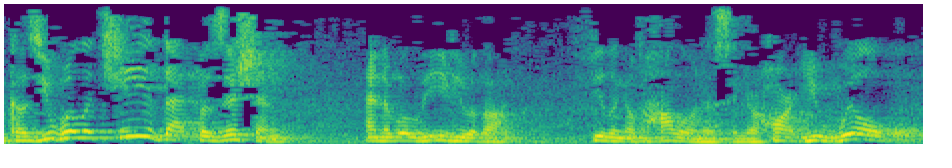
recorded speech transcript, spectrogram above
Because you will achieve that position and it will leave you with a feeling of hollowness in your heart. You will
